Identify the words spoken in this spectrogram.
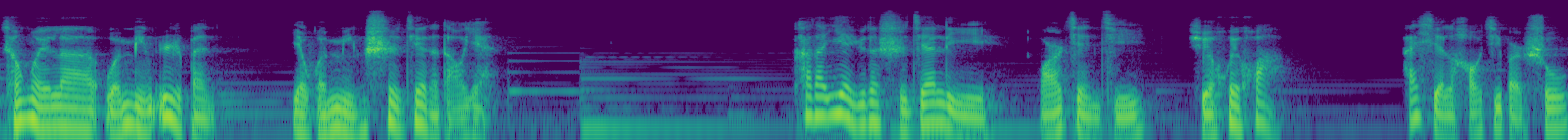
成为了闻名日本也闻名世界的导演。他在业余的时间里玩剪辑、学绘画，还写了好几本书，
